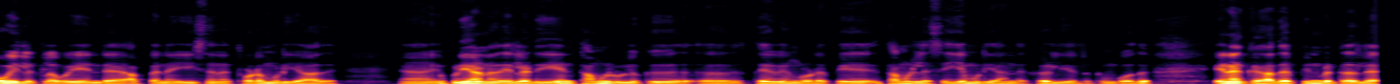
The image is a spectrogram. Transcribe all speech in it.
கோயிலுக்குள்ள போய் என்ற அப்பனை ஈசனை தொட முடியாது. இப்படியானது இல்லாட்டி ஏன் தமிழ் உள்ளுக்கு தேவை எங்களோட பே தமிழில் செய்ய முடியாத கேள்விகள் இருக்கும்போது எனக்கு அதை பின்பற்றதில்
